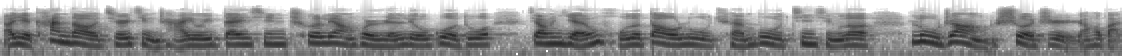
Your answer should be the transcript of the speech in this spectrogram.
然后也看到，其实警察由于担心车辆或者人流过多，将沿湖的道路全部进行了路障设置，然后把。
